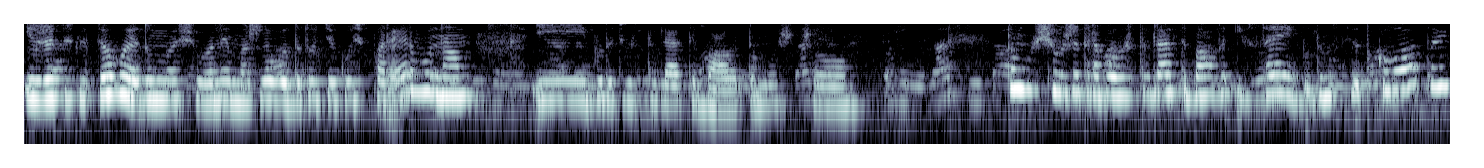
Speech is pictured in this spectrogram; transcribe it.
І вже після цього я думаю, що вони можливо дадуть якусь перерву нам і будуть виставляти бали, тому що тому що вже треба виставляти бали і все, і будемо святкувати.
